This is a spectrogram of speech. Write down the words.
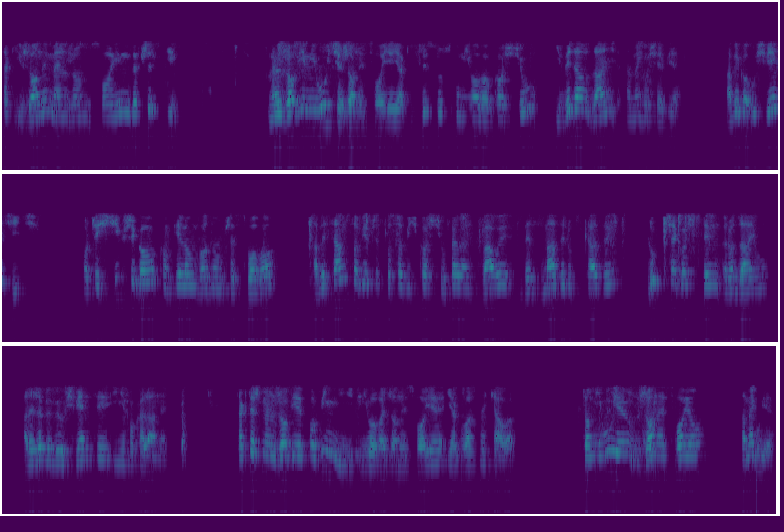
tak i żony mężom swoim we wszystkim. Mężowie miłujcie żony swoje, jak i Chrystus umiłował Kościół i wydał zań samego siebie, aby go uświęcić, oczyściwszy go kąpielą wodną przez Słowo, aby sam sobie przysposobić Kościół pełen chwały, bez zmazy lub skazy, lub czegoś w tym rodzaju, ale żeby był święty i niepokalany. Tak też mężowie powinni miłować żony swoje, jak własne ciała. Kto miłuje żonę swoją, samego miłuje.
